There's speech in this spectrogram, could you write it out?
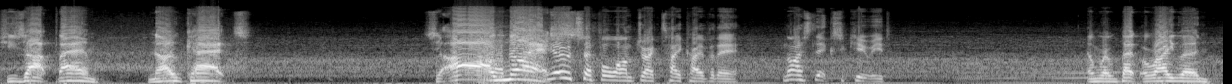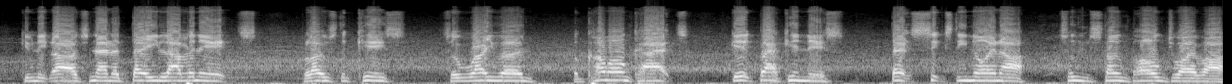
She's up. Bam. No cat. So, oh, oh, nice. Beautiful arm drag takeover there. Nicely executed. And Rebecca Raven giving it large. Nanna D loving it. Blows the kiss to Raven. But come on, Cat. Get back in this. That 69er tombstone pole driver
